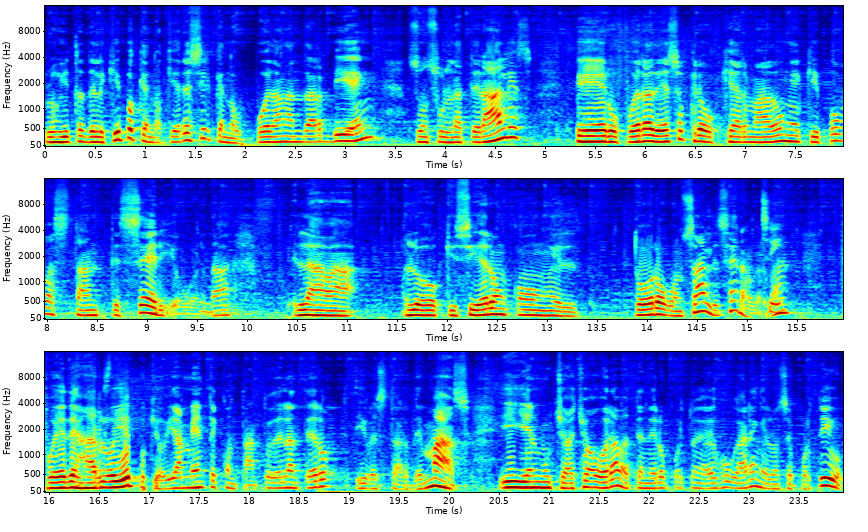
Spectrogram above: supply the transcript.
flojitas del equipo, que no quiere decir que no puedan andar bien, son sus laterales, pero fuera de eso creo que ha armado un equipo bastante serio, ¿verdad? La, lo que hicieron con el Toro González era, ¿verdad? fue dejarlo ir porque obviamente con tanto delantero iba a estar de más. Y el muchacho ahora va a tener oportunidad de jugar en el once deportivo.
